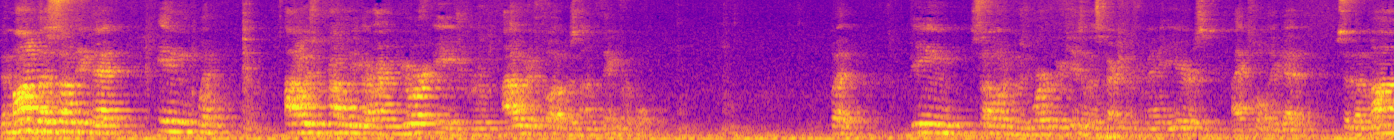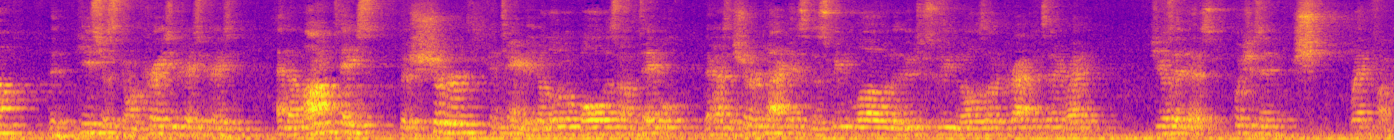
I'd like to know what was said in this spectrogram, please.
The mom does something that in when I was probably around your age group, I would have thought was unthinkable. But being someone who's worked with kids on the spectrum for many years, I totally get it. So the mom, he's just going crazy, crazy, crazy. And the mom takes the sugar container, you the little bowl that's on the table that has the sugar packets and the Sweet'N Low and the NutraSweet and all those other crap that's in it, right? She goes like this, pushes in, shh, right in front.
